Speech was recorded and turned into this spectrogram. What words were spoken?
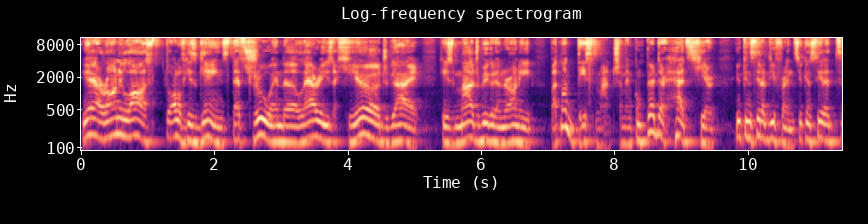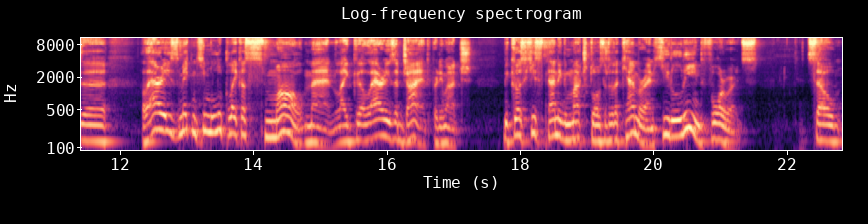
Yeah, Ronnie lost all of his gains, that's true, and uh, Larry is a huge guy. He's much bigger than Ronnie, but not this much. I mean, compare their heads here. You can see the difference. You can see that uh, Larry is making him look like a small man, like uh, Larry is a giant pretty much, because he's standing much closer to the camera and he leaned forwards. So,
